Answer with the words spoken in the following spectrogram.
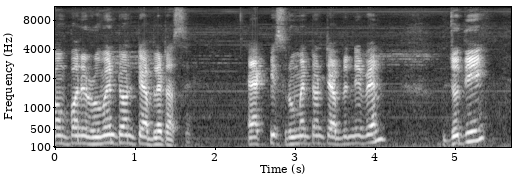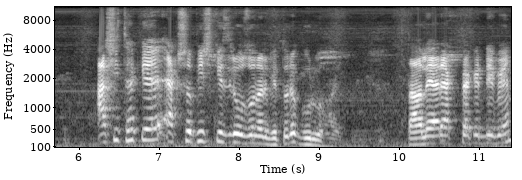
কোম্পানির রুমেন্টন ট্যাবলেট আছে। এক পিস রুমেন্টন ট্যাবলেট নেবেন, যদি আশি থেকে একশো বিশ কেজির ওজনের ভিতরে গুরু হয়। তাহলে আর এক প্যাকেট নেবেন,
